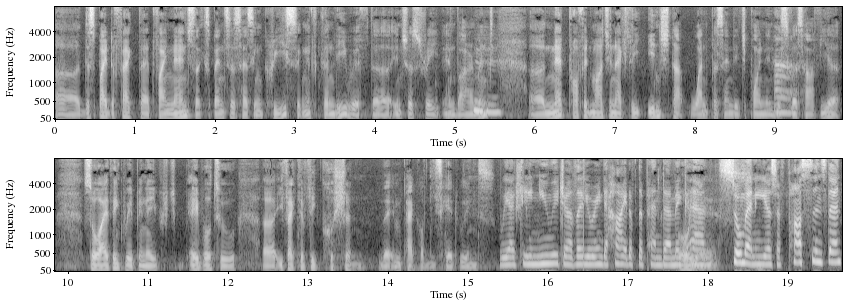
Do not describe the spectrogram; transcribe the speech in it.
uh, despite the fact that financial expenses has increased significantly with the interest rate environment, uh, net profit margin actually inched up one percentage point in this first half year. So I think we've been able, able to uh, effectively cushion the impact of these headwinds. We actually knew each other during the height of the pandemic, Oh, and yes. so many years have passed since then.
